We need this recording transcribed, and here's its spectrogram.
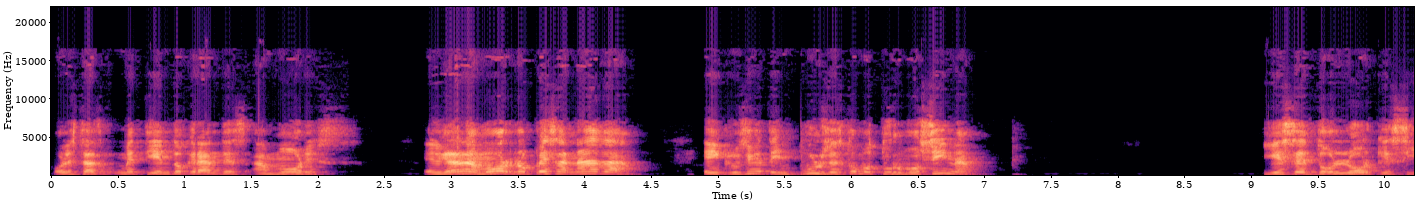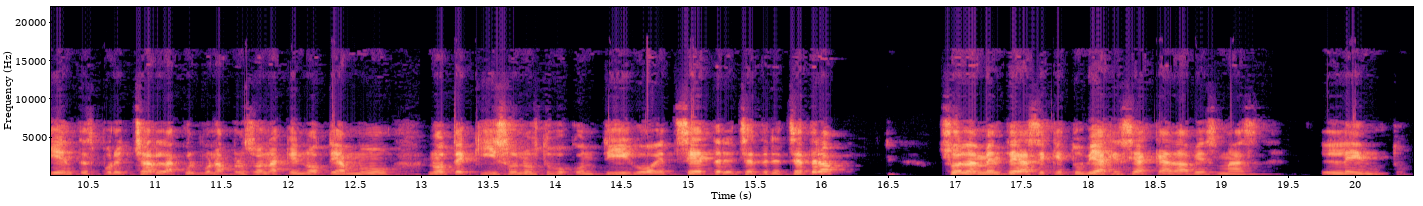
o le estás metiendo grandes amores? El gran amor no pesa nada e inclusive te impulsa, es como turbocina. Y ese dolor que sientes por echar la culpa a una persona que no te amó, no te quiso, no estuvo contigo, etcétera, etcétera, etcétera, solamente hace que tu viaje sea cada vez más lento.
